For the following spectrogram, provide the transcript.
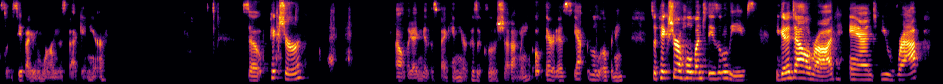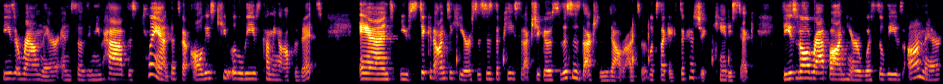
So let's see if I can worm this back in here. So picture, I don't think I can get this back in here because it closed shut on me. Oh, there it is. Yeah, a little opening. So picture a whole bunch of these little leaves. You get a dowel rod and you wrap these around there. And so then you have this plant that's got all these cute little leaves coming off of it and you stick it onto here. So this is the piece that actually goes. So this is actually the dowel rod. So it looks like a, a candy stick. These would all wrap on here with the leaves on there,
